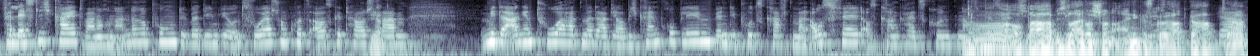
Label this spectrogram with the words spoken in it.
Verlässlichkeit war noch ein anderer Punkt, über den wir uns vorher schon kurz ausgetauscht Ja. haben. Mit der Agentur hat man da, glaube ich, kein Problem, wenn die Putzkraft mal ausfällt, aus Krankheitsgründen, aus Ja, persönlichen auch da habe ich leider schon einiges Nicht? gehört gehabt. Ja. Ja.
